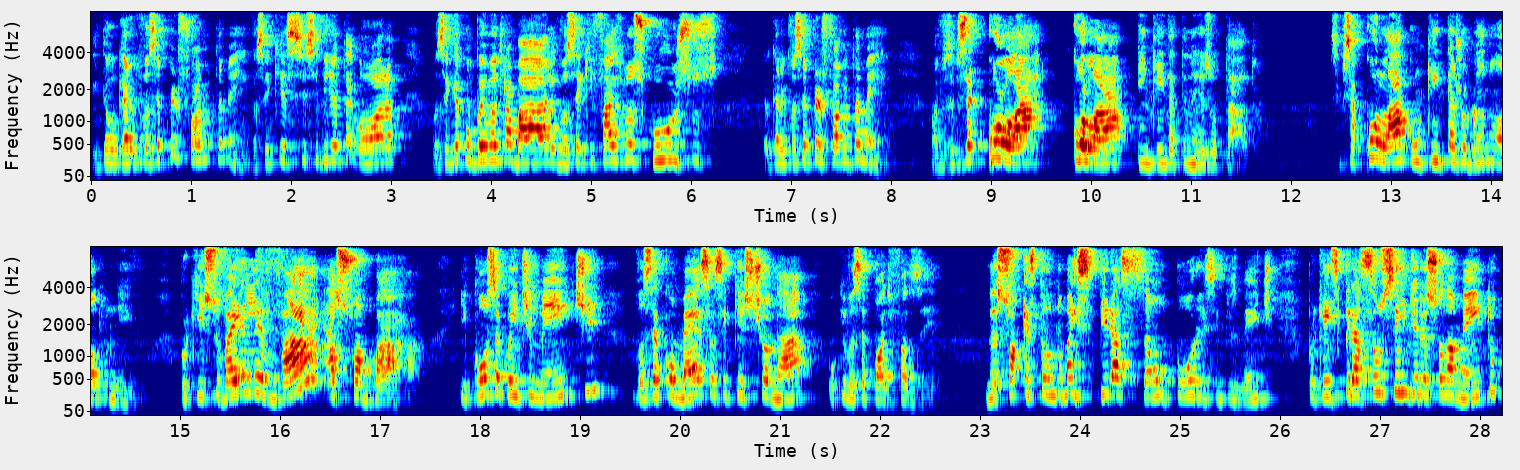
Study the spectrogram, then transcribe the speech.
Então eu quero que você performe também. Você que assiste esse vídeo até agora, você que acompanha o meu trabalho, você que faz os meus cursos, eu quero que você performe também. Mas você precisa colar colar em quem está tendo resultado. Você precisa colar com quem está jogando no alto nível. Porque isso vai elevar a sua barra. E, consequentemente, você começa a se questionar o que você pode fazer. Não é só questão de uma inspiração pura e simplesmente, porque a inspiração sem direcionamento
